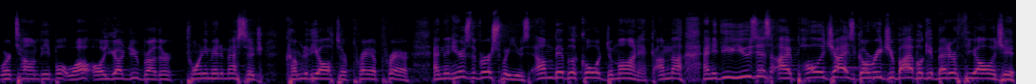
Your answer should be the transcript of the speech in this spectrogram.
we're telling people, well, all you got to do, brother, 20 minute message, come to the altar, pray a prayer. And then here's the verse we use unbiblical, demonic. I'm not, and if you use this, I apologize. Go read your Bible, get better theology.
